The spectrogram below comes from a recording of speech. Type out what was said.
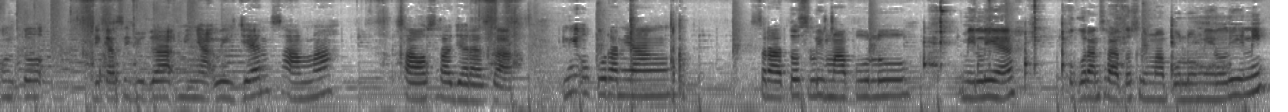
untuk dikasih juga minyak wijen sama saus raja rasa. Ini ukuran yang 150 ml ya. Ukuran 150 ml ini.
